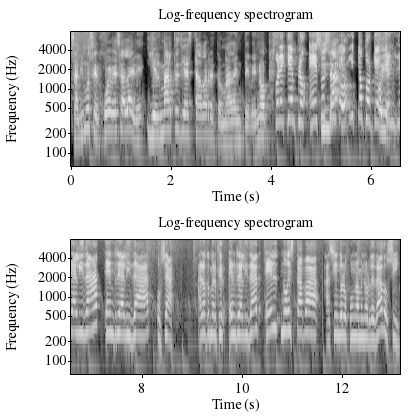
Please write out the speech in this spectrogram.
salimos el jueves al aire y el martes ya estaba retomada en TV Notas. Por ejemplo, eso es un da- delito porque oye. en realidad, en realidad, o sea, a lo que me refiero, en realidad él no estaba haciéndolo con una menor de edad, ¿o sí?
